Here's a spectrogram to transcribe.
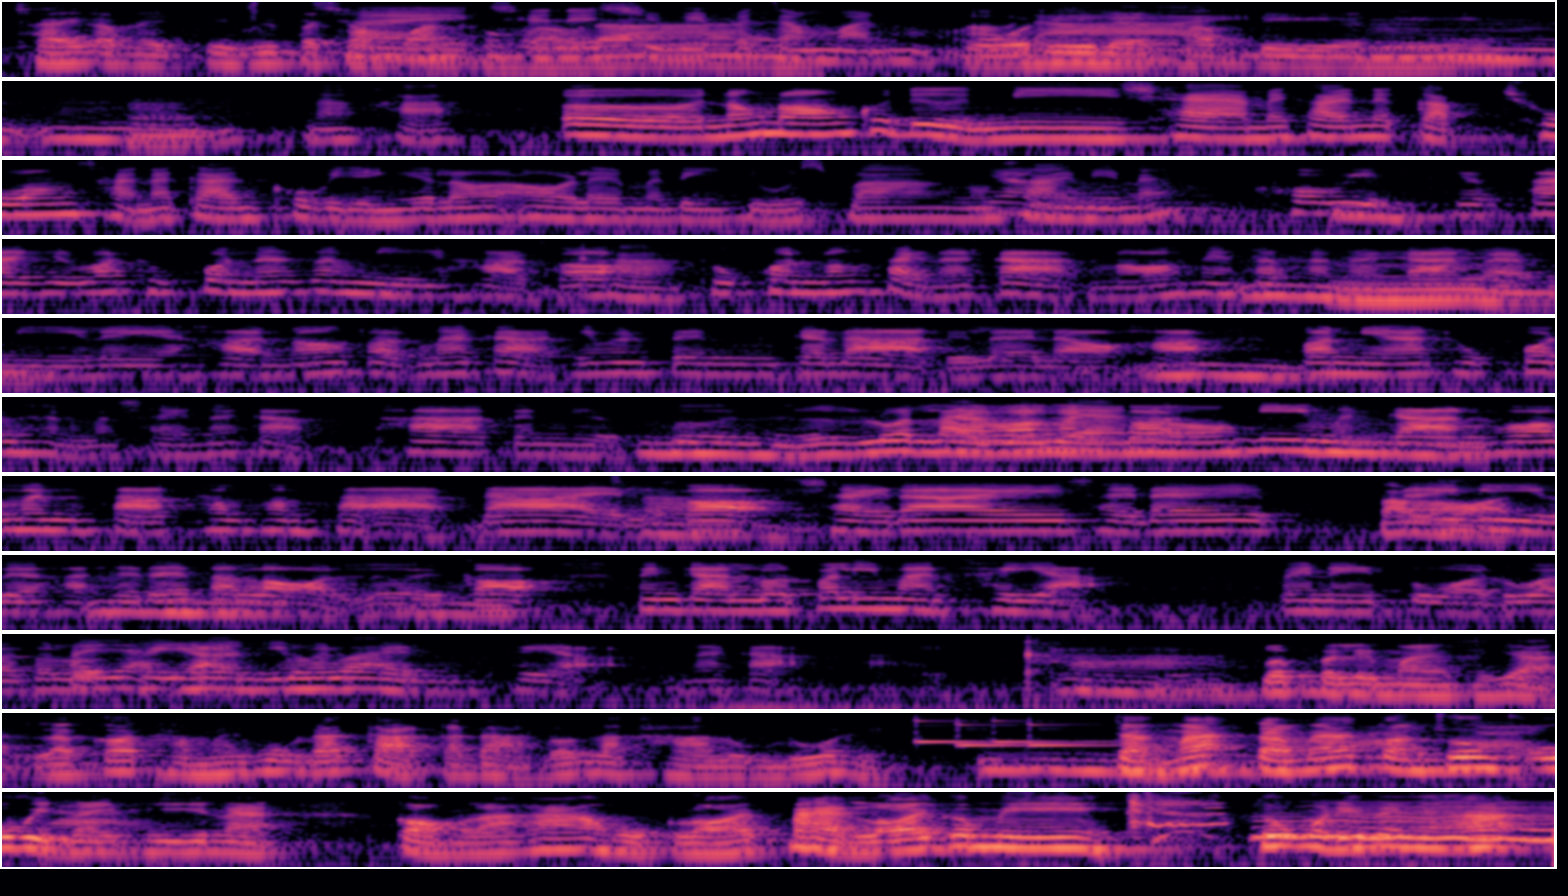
ใช้กับในชีวิตประจำวันของใช้เราในได้ชีวิตประจำวันของเราโอ้ได้ดีเลยครับดีอันนี้มอืมฮะนะคะ เออน้องๆ คนอื่นมีแชร์ไหมคะเนี่ยกับช่วงสถานการณ์โควิดอย่างเงี้ยแล้วเอาอะไรมารียูสบ้าง น้องชายมีไหม โควิดทรายคิดว่าทุกคนน่าจะมีค่ะ ก็ค่ะทุกคนต้องใส่หน้ากากเนาะในสถานการณ์แบบนี้เลยค่ะ นอกจากหน้ากากที่มันเป็นกระดาษหรืออะไรแล้วค่ะ อืม ตอนนี้ทุกคนหันมาใช้หน้ากากผ้ากันเยอะขึ้น อืมลวดลายใช่ว่าเยอะมันแยะก็เนอะดีเหมือนกัน เพราะว่ามันซักทำความสะอาดได้ แล้วก็ใช่ใช้ได้ใช้ได้ตลอดได้ดีเลยค่ะ ใช้ได้อืมตลอดเลย อืม ก็เป็นการลดปริมาณขยะไปในตัวด้วย ก็ลดประขหยัยะดเงินที่มันด้วยเป็นขยะหน้ากากไป ค่ะลดปริมาณขยะ แล้วก็ทำให้พวกหน้ากากกระดาษลดราคาลงด้วย อืมจากแม้จากแม้ตอนช่วงใช่โควิด ใช่ในทีน่ะกล่องละห้าหกร้อยแปดร้อยก็มี ทุกวันนี้เป็นไงฮะ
